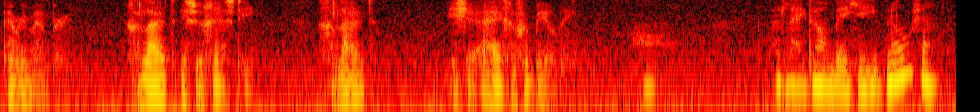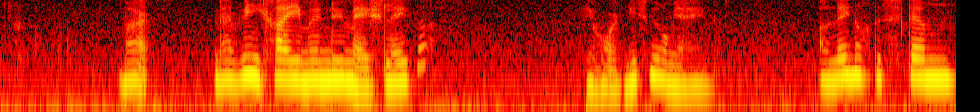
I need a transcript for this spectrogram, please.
En remember. Geluid is suggestie. Geluid is je eigen verbeelding. Het lijkt wel een beetje hypnose. Maar naar wie ga je me nu meeslepen? Je hoort niets meer om je heen. Alleen nog de stem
